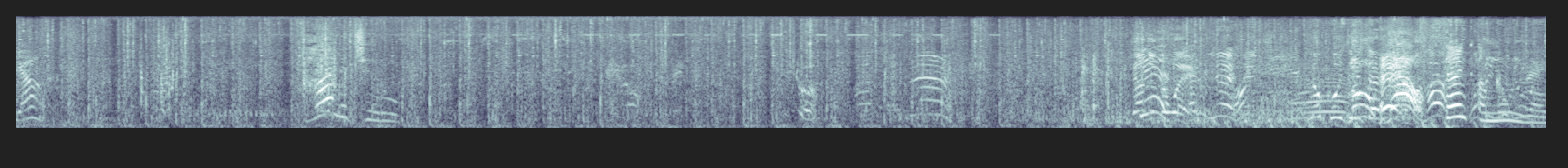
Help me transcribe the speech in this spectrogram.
junk. Ганечеру. Look who's oh, there now! Thank Amunre.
